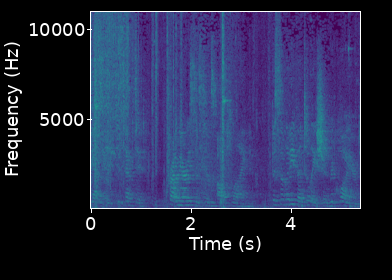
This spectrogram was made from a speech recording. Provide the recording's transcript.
gas detected. Primary systems offline. Facility ventilation required.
